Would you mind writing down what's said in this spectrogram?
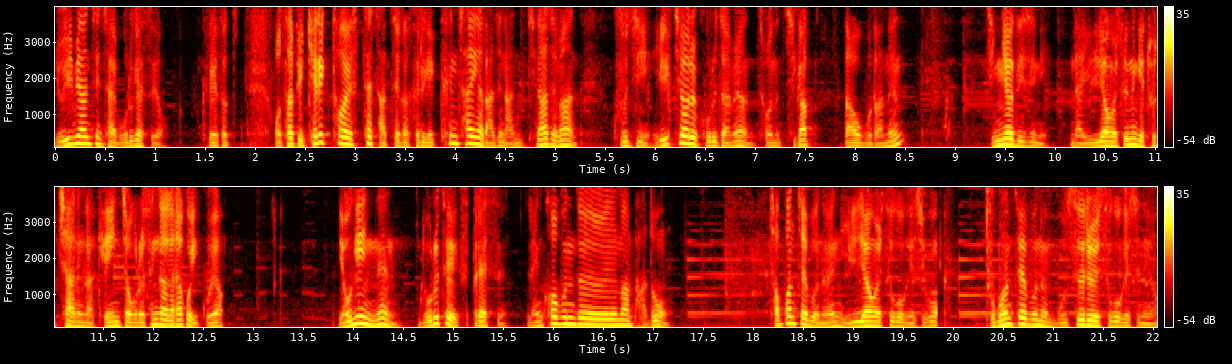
유의미한지는 잘 모르겠어요. 그래서 어차피 캐릭터의 스탯 자체가 그렇게 큰 차이가 나진 않긴 하지만 굳이 1티어를 고르자면 저는 지갑다우보다는 직녀 디즈니나 일령을 쓰는 게 좋지 않은가 개인적으로 생각을 하고 있고요. 여기 있는 노르트 익스프레스 랭커분들만 봐도 첫 번째 분은 일령을 쓰고 계시고 두 번째 분은 모스를 쓰고 계시네요.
